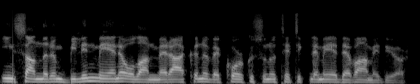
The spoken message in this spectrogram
insanların bilinmeyene olan merakını ve korkusunu tetiklemeye devam ediyor.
